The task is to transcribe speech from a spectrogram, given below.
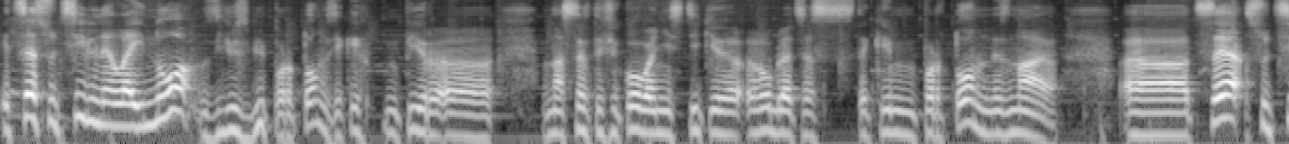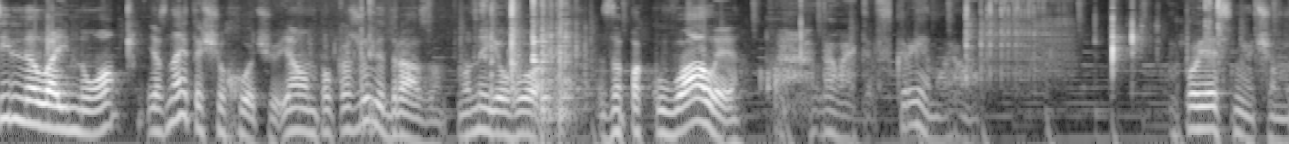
І це суцільне лайно з USB-портом, з яких пір е, в нас сертифіковані стіки робляться з таким портом, не знаю. Е, Це суцільне лайно. Я знаєте, що хочу? Я вам покажу відразу. Вони його запакували. Давайте вскриємо його. Поясню, чому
